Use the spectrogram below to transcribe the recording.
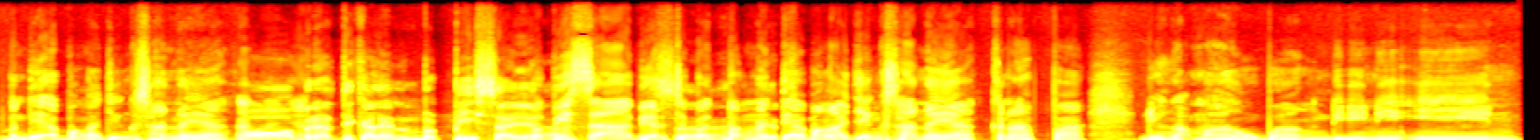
nanti Abang aja yang ke sana ya." katanya. Oh, berarti kalian berpisah ya? Berpisah biar cepat bang. biar Nanti abang cepat. aja yang ke sana ya. Kenapa? Dia nggak mau bang diiniin.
